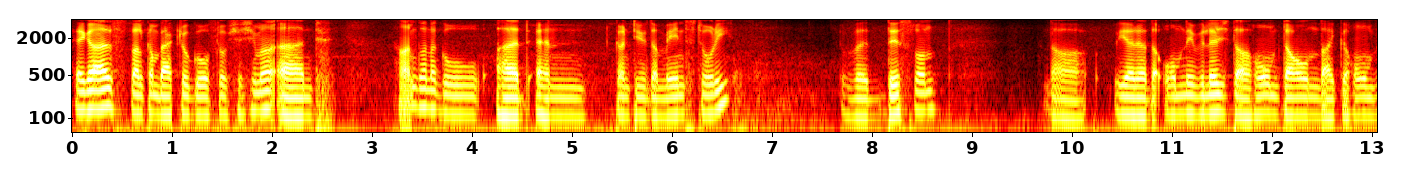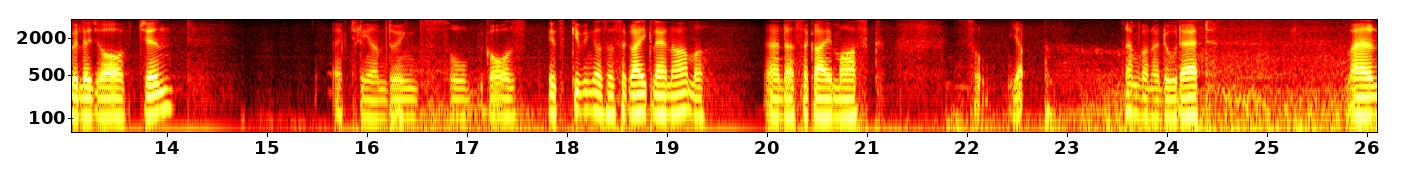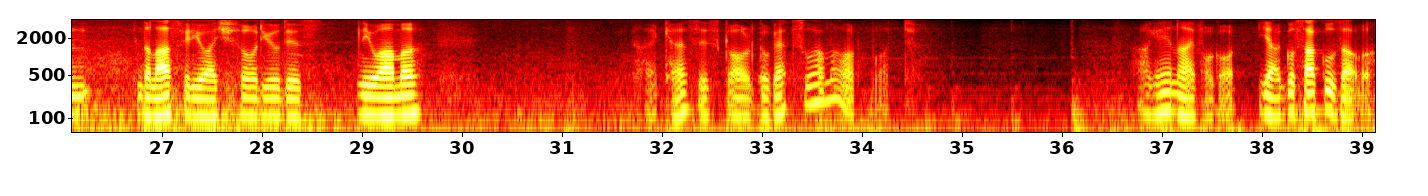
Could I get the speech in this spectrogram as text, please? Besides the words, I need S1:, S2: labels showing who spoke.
S1: Hey guys, welcome back to Ghost of Tsushima and I'm gonna go ahead and continue the main story with this one. The we are at the Omi village, the hometown, like the home village of Jin. Actually I'm doing so because it's giving us a Sakai clan armor and a Sakai mask. So yep. I'm gonna do that. And in the last video I showed you this new armor I guess it's called Gogetsu-ama or what? Again I forgot. Yeah, Gosaku-sama.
